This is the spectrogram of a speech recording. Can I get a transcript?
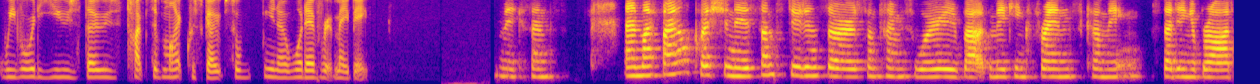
We've already used those types of microscopes or you know whatever it may be. Makes sense and my final question is some students are sometimes worried about making friends coming studying abroad.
